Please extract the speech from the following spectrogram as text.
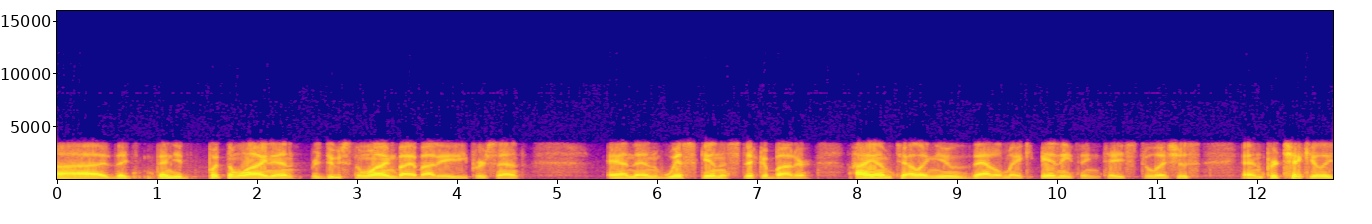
uh, they, then you put the wine in, reduce the wine by about 80%, and then whisk in a stick of butter. I am telling you, that'll make anything taste delicious, and particularly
